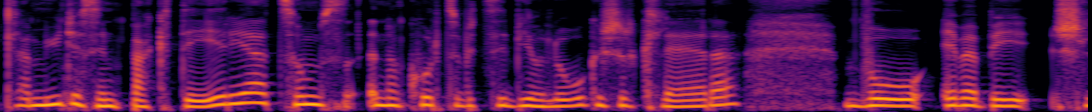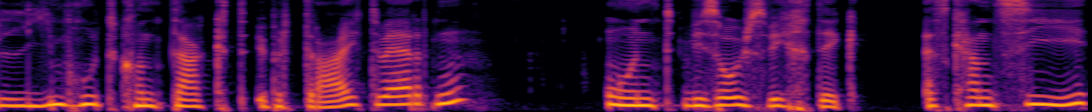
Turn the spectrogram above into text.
Chlamydien sind Bakterien, um es noch kurz ein bisschen biologisch zu erklären, die eben bei Schleimhautkontakt übertragen werden. Und wieso ist es wichtig? Es kann sein,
